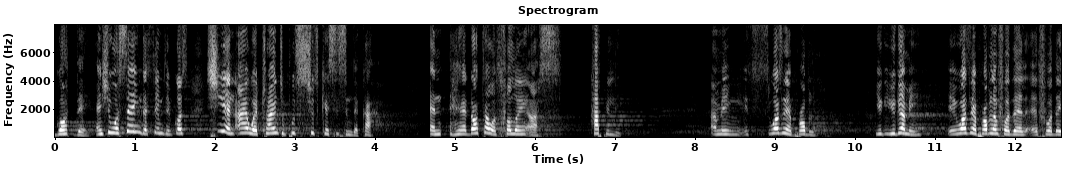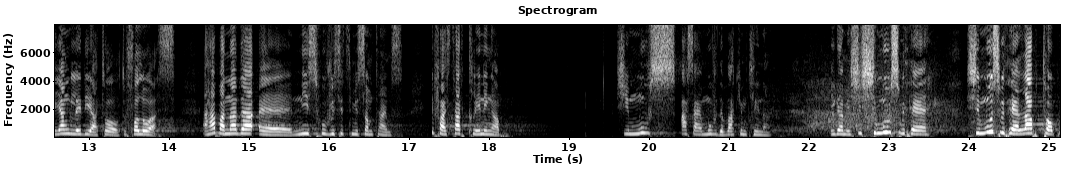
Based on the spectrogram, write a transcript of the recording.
got there. And she was saying the same thing because she and I were trying to put suitcases in the car. And her daughter was following us happily. I mean, it wasn't a problem. You, you get me? It wasn't a problem for the, for the young lady at all to follow us. I have another uh, niece who visits me sometimes. If I start cleaning up, she moves as I move the vacuum cleaner. You get me? She, she moves with her, she moves with her laptop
